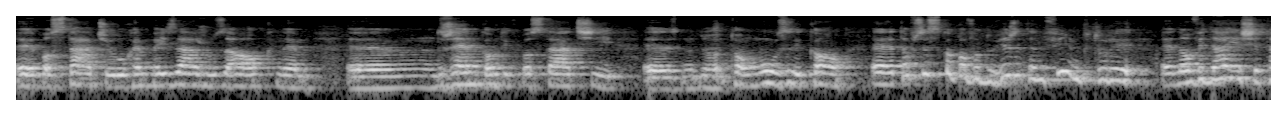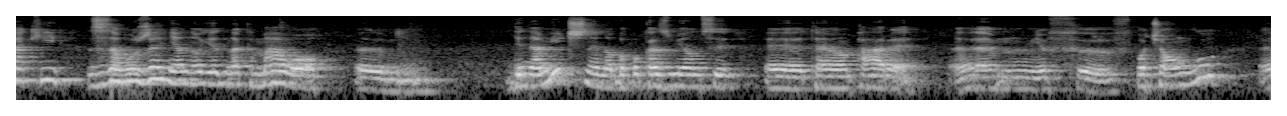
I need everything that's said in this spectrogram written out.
e, postaci, ruchem pejzażu za oknem, em, drzemką tych postaci, e, no, tą muzyką. E, To wszystko powoduje, że ten film, który e, no, wydaje się taki z założenia no, jednak mało dynamiczny, no, bo pokazujący e, tę parę w, w pociągu, e,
